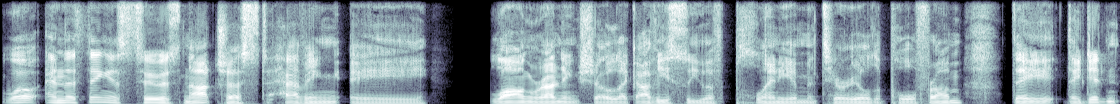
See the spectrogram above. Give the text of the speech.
Well, and the thing is too is not just having a long running show like obviously you have plenty of material to pull from they they did an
